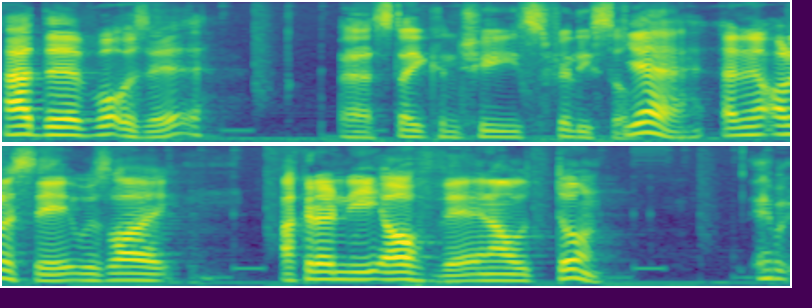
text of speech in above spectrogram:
I had the what was it? Uh, steak and cheese Philly sub. Yeah, and honestly, it was like I could only eat half of it and I was done. Yeah, but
